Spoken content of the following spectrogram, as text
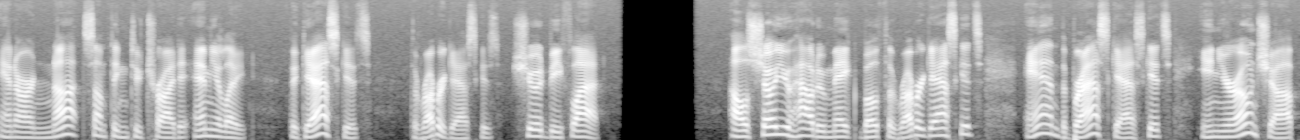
and are not something to try to emulate. The gaskets, the rubber gaskets, should be flat. I'll show you how to make both the rubber gaskets and the brass gaskets in your own shop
